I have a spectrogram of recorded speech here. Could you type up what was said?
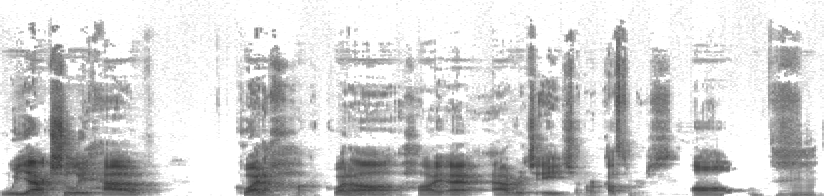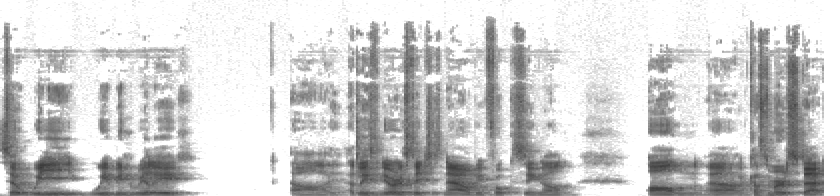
we actually have quite a quite a high a- average age on our customers. Um, mm-hmm. So we we've been really, uh, at least in the early stages now, been focusing on on uh, customers that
